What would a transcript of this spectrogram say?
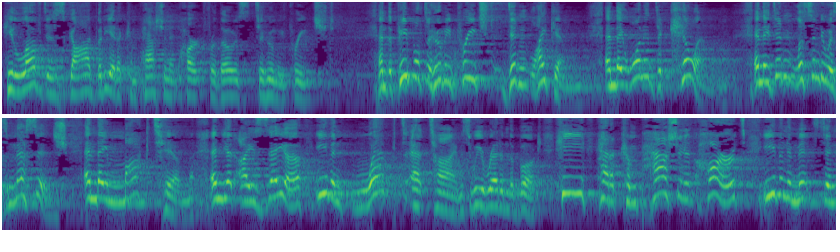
He loved his God, but he had a compassionate heart for those to whom he preached. And the people to whom he preached didn't like him, and they wanted to kill him. And they didn't listen to his message, and they mocked him. And yet Isaiah even wept at times, we read in the book. He had a compassionate heart, even amidst an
